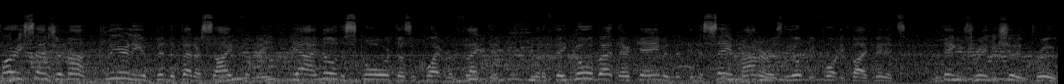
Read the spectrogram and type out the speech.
Paris Saint-Germain clearly have been the better side for me. Yeah, I know the score doesn't quite reflect it, but if they go about their game in the, in the same manner as the opening 45 minutes, things really should improve.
